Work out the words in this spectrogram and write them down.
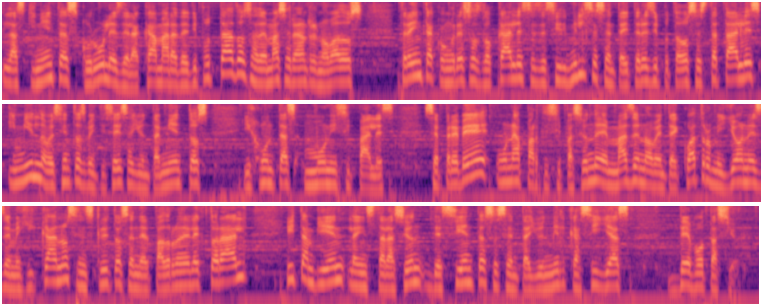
las 500 curules de la Cámara de Diputados. Además serán renovados 30 congresos locales, es decir, 1063 diputados estatales y 1926 ayuntamientos y juntas municipales. Se prevé una participación de más de 94 millones de mexicanos inscritos en el padrón electoral y también la instalación de 161 mil casillas de votación.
